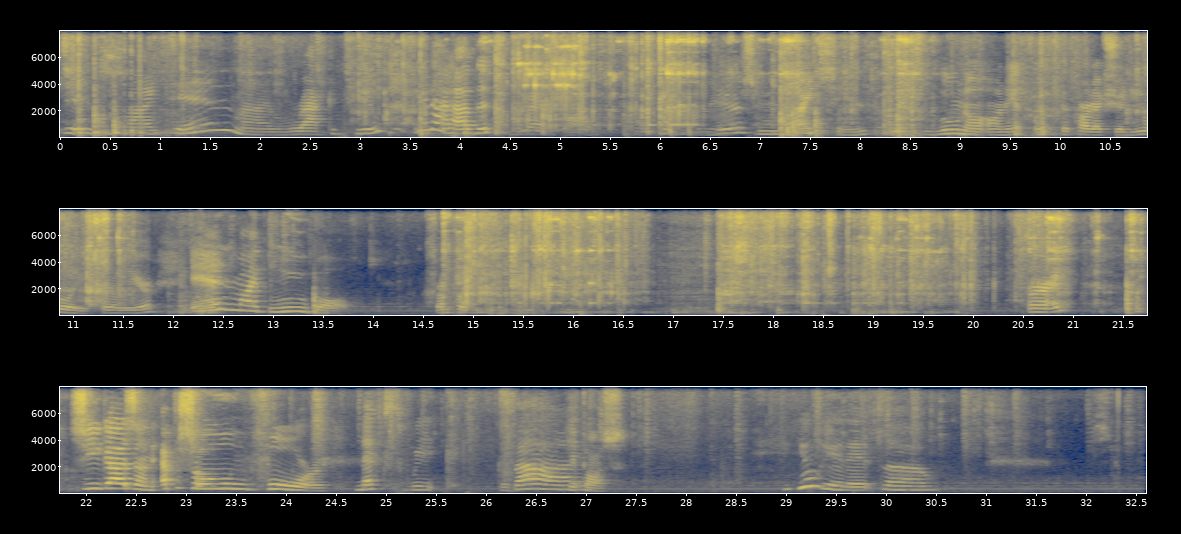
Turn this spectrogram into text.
Here's my tin, my Rakachu, and I have this red ball. Here's my tin with Luna on it, like the card I showed you earlier, and my blue ball from Pokemon. Alright, see you guys on episode 4. Next week. Goodbye. Hit pause. You hit it, so.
